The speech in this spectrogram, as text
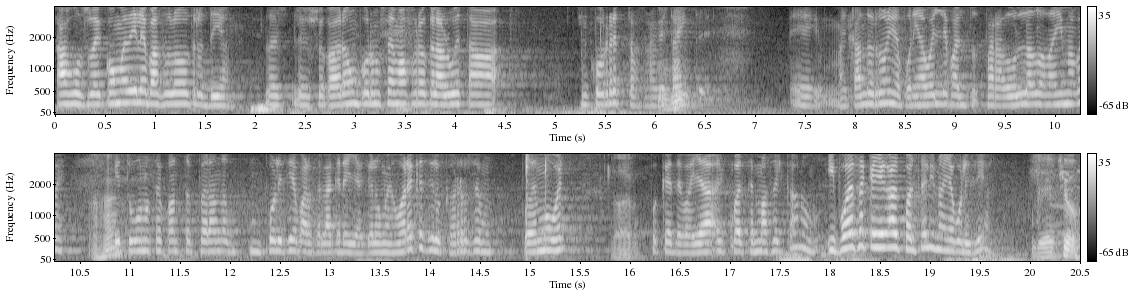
A Josué Comedy le pasó los otros días. Le, le chocaron por un semáforo que la luz estaba incorrecta, o sea, que está int- eh, marcando erróneo, ponía verde para, para dos lados a la misma vez. Ajá. Y estuvo no sé cuánto esperando un policía para hacer la querella. Que lo mejor es que si los carros se pueden mover, Claro. pues que te vaya al cuartel más cercano. Y puede ser que llegue al cuartel y no haya policía. De hecho,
